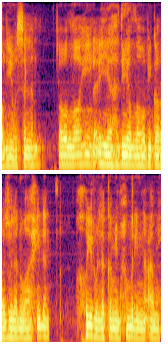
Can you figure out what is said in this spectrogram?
الله عليه وسلم فوالله لأن يهدي الله بك رجلا واحدا خير لك من حمر النعم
